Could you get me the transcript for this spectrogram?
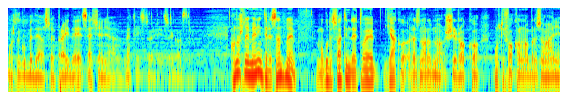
možda gube deo svoje praideje, sećanja, meta istorije i svega ostalog. Ono što je meni interesantno je, mogu da shvatim da je tvoje jako raznorodno, široko, multifokalno obrazovanje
